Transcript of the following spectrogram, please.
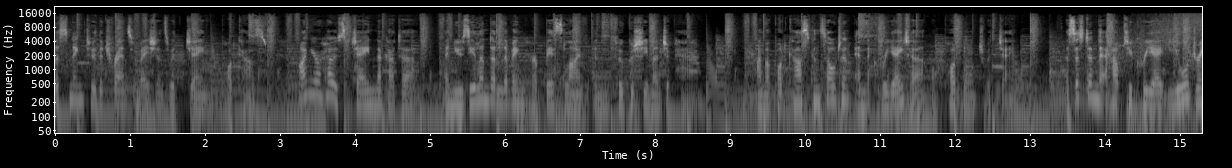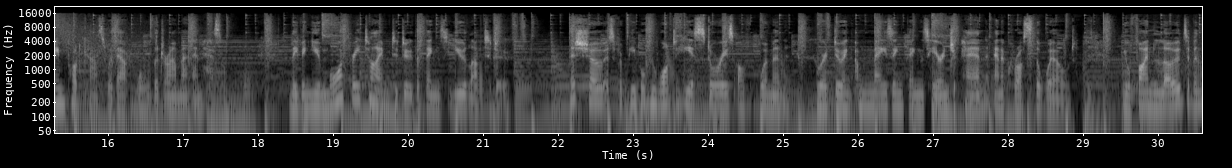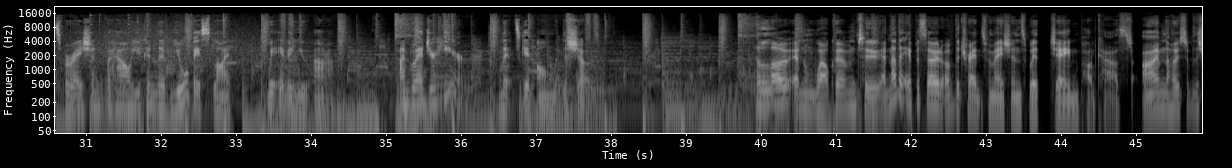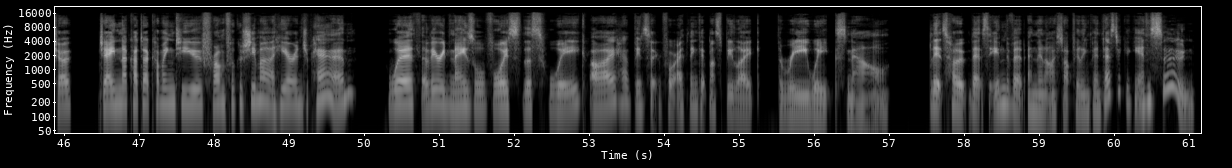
listening to the Transformations with Jayne podcast. I'm your host, Jayne Nakata, a New Zealander living her best life in Fukushima, Japan. I'm a podcast consultant and the creator of Pod Launch with Jayne, a system that helps you create your dream podcast without all the drama and hassle, leaving you more free time to do the things you love to do. This show is for people who want to hear stories of women who are doing amazing things here in Japan and across the world. You'll find loads of inspiration for how you can live your best life wherever you are. I'm glad you're here. Let's get on with the show. Hello, and welcome to another episode of the Transformations with Jayne podcast. I'm the host of the show, Jayne Nakata, coming to you from Fukushima here in Japan with a very nasal voice this week. I have been sick for, I think it must be like three weeks now. Let's hope that's the end of it and then I start feeling fantastic again soon.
